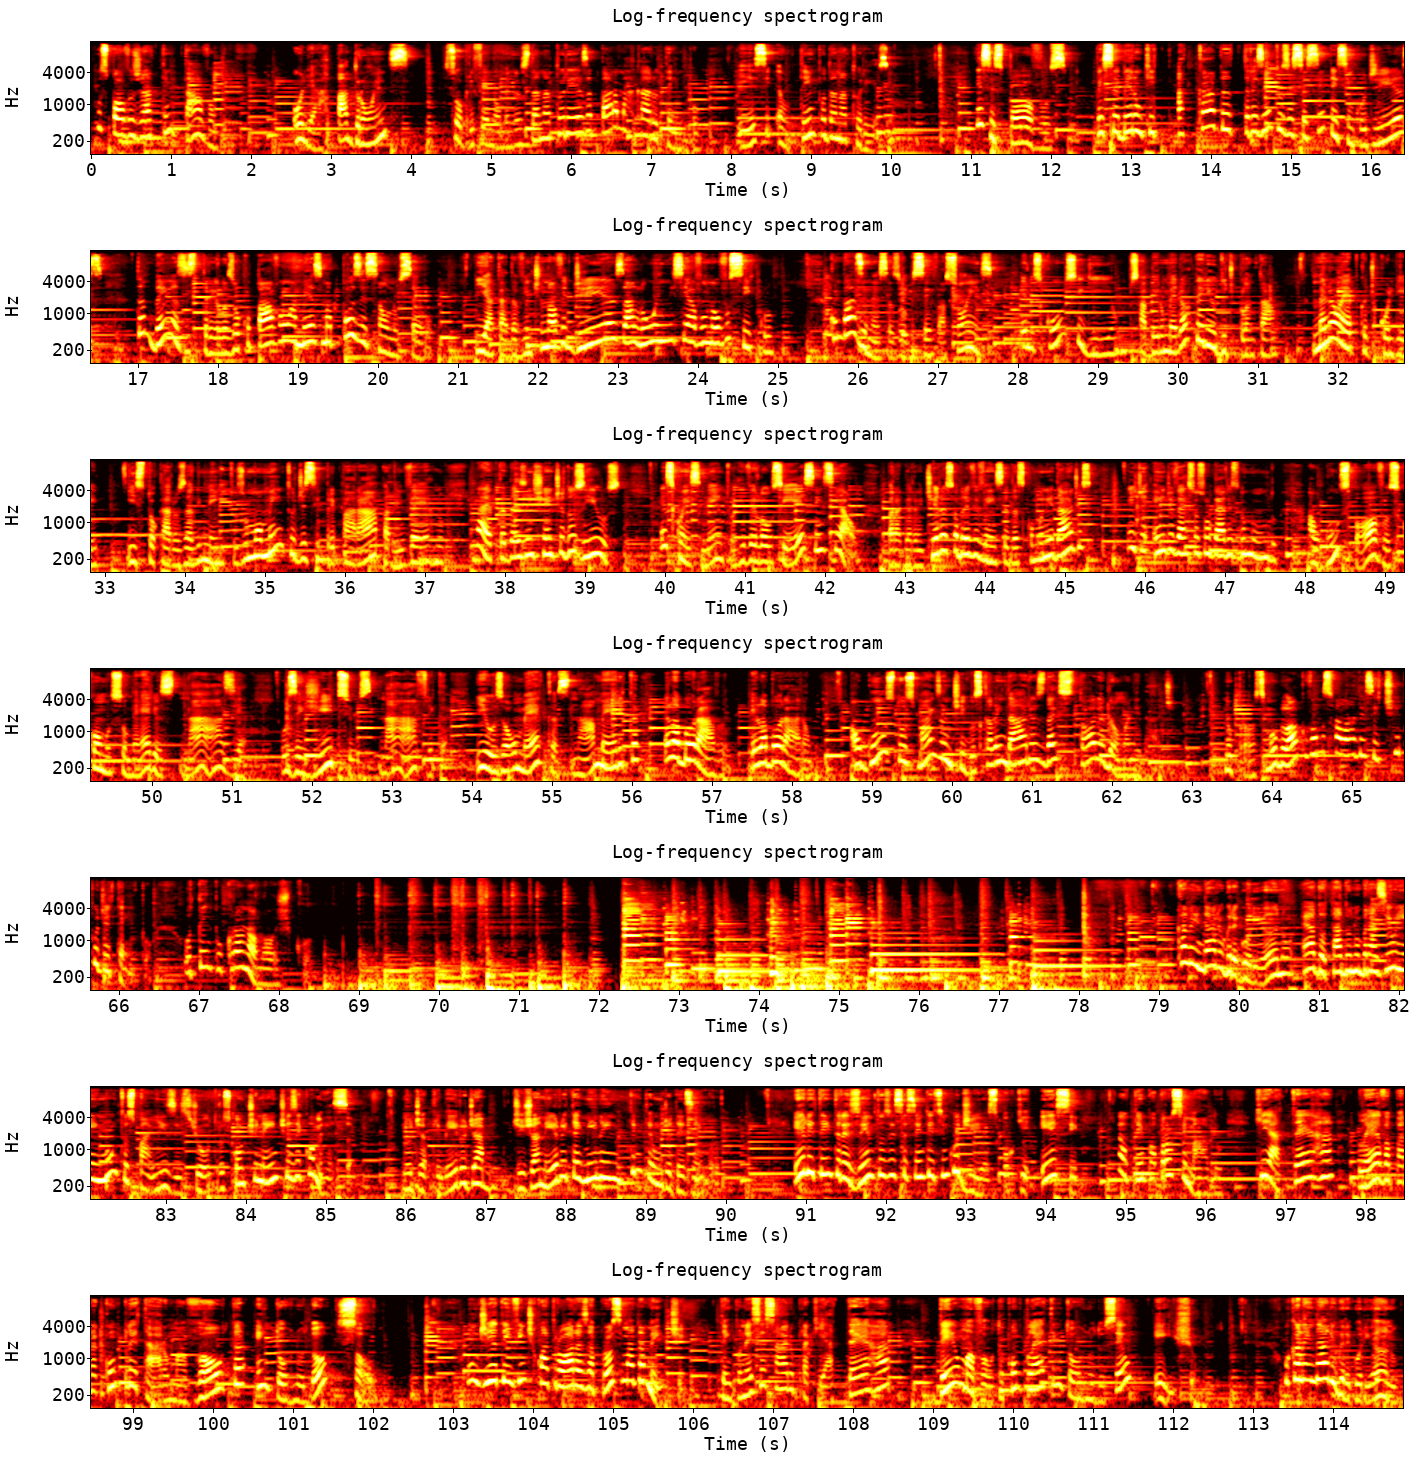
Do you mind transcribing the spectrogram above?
os povos já tentavam olhar padrões sobre fenômenos da natureza para marcar o tempo. Esse é o tempo da natureza. Esses povos perceberam que a cada 365 dias também as estrelas ocupavam a mesma posição no céu, e a cada 29 dias a lua iniciava um novo ciclo. Com base nessas observações, eles conseguiam saber o melhor período de plantar, a melhor época de colher e estocar os alimentos, o momento de se preparar para o inverno e a época das enchentes dos rios. Esse conhecimento revelou-se essencial para garantir a sobrevivência das comunidades em diversos lugares do mundo. Alguns povos, como os sumérios na Ásia, os egípcios na África e os olmecas na América, elaboraram alguns dos mais antigos calendários da história da humanidade. No próximo bloco, vamos falar desse tipo de tempo, o tempo cronológico. Gregoriano é adotado no Brasil e em muitos países de outros continentes e começa no dia 1 de janeiro e termina em 31 de dezembro. Ele tem 365 dias, porque esse é o tempo aproximado que a Terra leva para completar uma volta em torno do Sol. Um dia tem 24 horas aproximadamente, tempo necessário para que a Terra dê uma volta completa em torno do seu eixo. O calendário gregoriano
